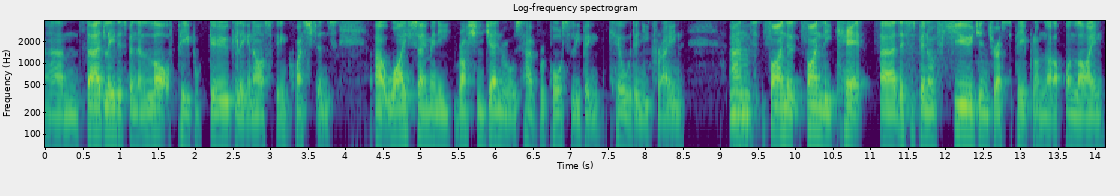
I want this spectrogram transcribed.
Um, thirdly, there's been a lot of people Googling and asking questions about why so many Russian generals have reportedly been killed in Ukraine. Mm. And finally, finally, kit. Uh, this has been of huge interest to people on the, online.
